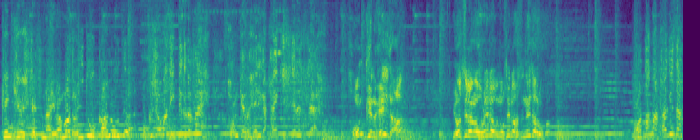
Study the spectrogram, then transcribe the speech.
研究施設内はまだ移動可能だ。屋上まで行ってください。本家のヘリが待機してるっす。本家のヘリだ？奴らが俺らを乗せるはずねえだろうが。頭下げたっす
